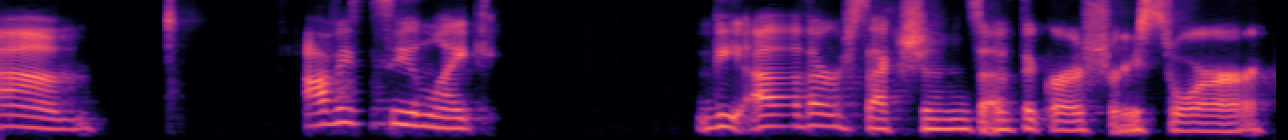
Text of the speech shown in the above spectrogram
Um obviously like the other sections of the grocery store,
